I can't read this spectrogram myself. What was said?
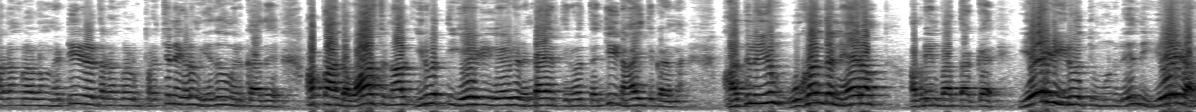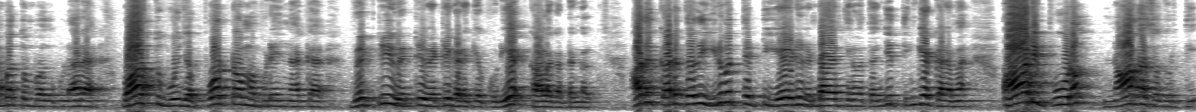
தடங்களும் மெட்டீரியல் தடங்களும் பிரச்சனைகளும் எதுவும் இருக்காது. அப்போ அந்த வாஸ்து நாள் இருபத்தி ஏழு ஏழு ரெண்டாயிரத்தி இருபத்தஞ்சி ஞாயிற்றுக்கிழமை. அதுலேயும் உகந்த நேரம் அப்படின்னு பார்த்தாக்க ஏழு இருபத்தி மூணுலேருந்து ஏழு ஐம்பத்தொம்போதுக்குள்ளார வாஸ்து பூஜை போட்டோம் அப்படின்னாக்க வெற்றி வெற்றி வெற்றி கிடைக்கக்கூடிய காலகட்டங்கள். அதுக்கு அடுத்தது இருபத்தெட்டு ஏழு ரெண்டாயிரத்தி இருபத்தஞ்சு திங்கட்கிழமை ஆடி பூரம் நாக சதுர்த்தி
